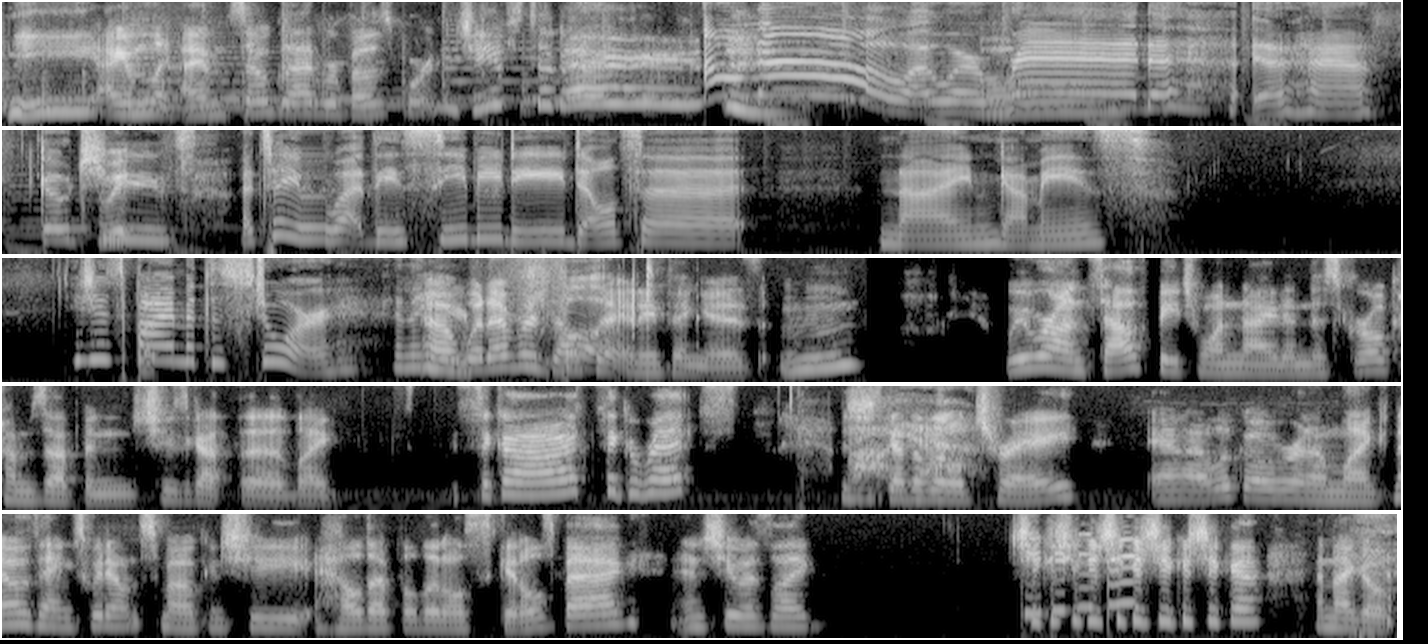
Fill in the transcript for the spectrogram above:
I'm like I'm so glad we're both sporting Chiefs today. Oh no, we're Oh. red. Uh-huh. Go Chiefs. I tell you what, these CBD Delta 9 gummies. You just buy them at the store and then Yeah, you're whatever Delta anything is. hmm We were on South Beach one night, and this girl comes up, and she's got the like cigar cigarettes. She's Oh, got the little tray, and I look over, and I'm like, "No, thanks, we don't smoke." And she held up a little Skittles bag, and she was like, "Shika shika shika shika shika," and I go,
